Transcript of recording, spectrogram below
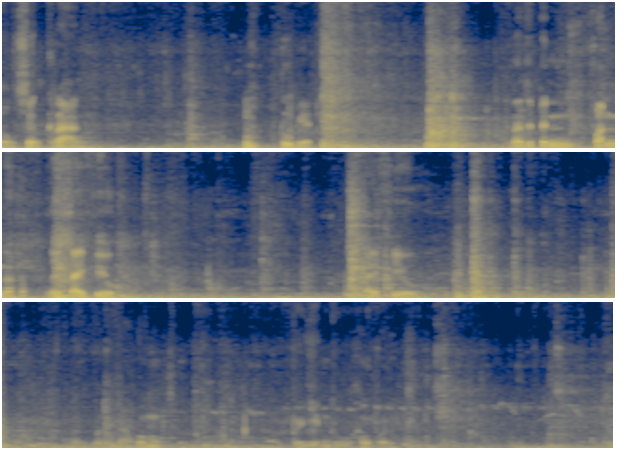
ลงเสียงกลางตูเบียด น่าจะเป็นฟันนะครับเออไซส์ฟิล ไซส์ฟิลเดี๋ยวผมไปยืนดูข้างบนดู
